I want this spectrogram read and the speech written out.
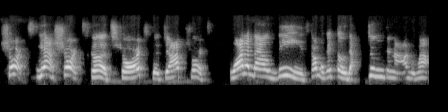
Shorts. Yeah, shorts. Good. Shorts. Good job. Shorts. What about these? Có một cái từ đặc trưng cho nó đúng không?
